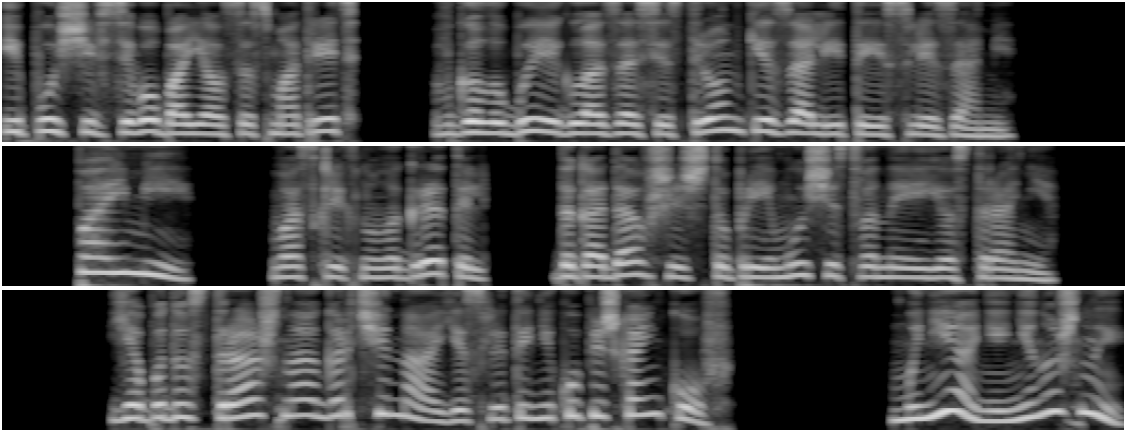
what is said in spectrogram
И пуще всего боялся смотреть в голубые глаза сестренки, залитые слезами. «Пойми», — воскликнула Гретель, догадавшись, что преимущество на ее стороне. «Я буду страшно огорчена, если ты не купишь коньков. Мне они не нужны.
